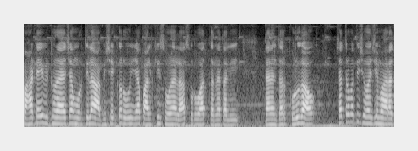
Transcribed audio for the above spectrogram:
पहाटे विठुरायाच्या मूर्तीला अभिषेक करून या पालखी सोहळ्याला सुरुवात करण्यात आली. त्यानंतर कुळगाव छत्रपती शिवाजी महाराज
